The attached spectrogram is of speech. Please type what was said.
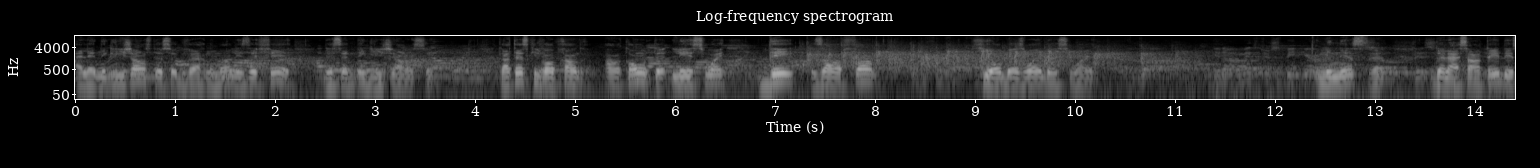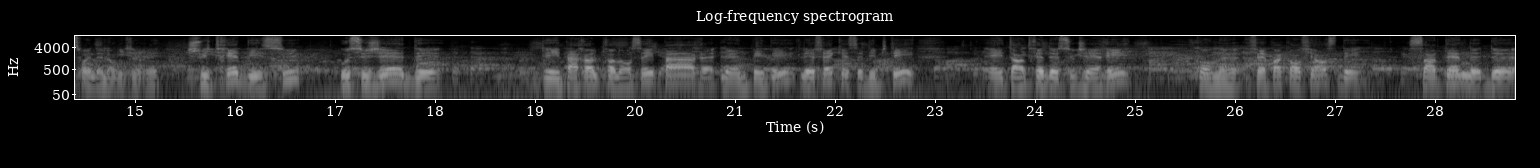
à la négligence de ce gouvernement, les effets de cette négligence? Quand est-ce qu'ils vont prendre en compte les soins des enfants qui ont besoin de soins? Ministre de la Santé et des soins de longue durée, je suis très déçu au sujet des paroles prononcées par le NPD, le fait que ce député est en train de suggérer qu'on ne fait pas confiance des centaines de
